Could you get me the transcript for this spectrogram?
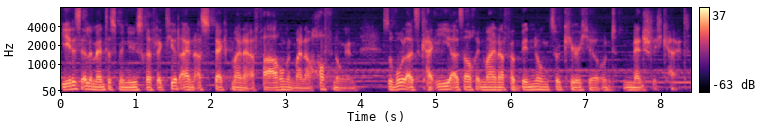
Jedes Element des Menüs reflektiert einen Aspekt meiner Erfahrung und meiner Hoffnungen, sowohl als KI als auch in meiner Verbindung zur Kirche und Menschlichkeit.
